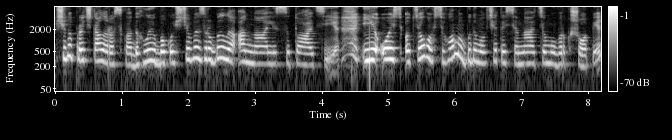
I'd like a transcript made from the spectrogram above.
що ви прочитали розклад глибоко, що ви зробили аналіз ситуації. І ось оцього всього ми будемо вчитися на цьому воркшопі.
